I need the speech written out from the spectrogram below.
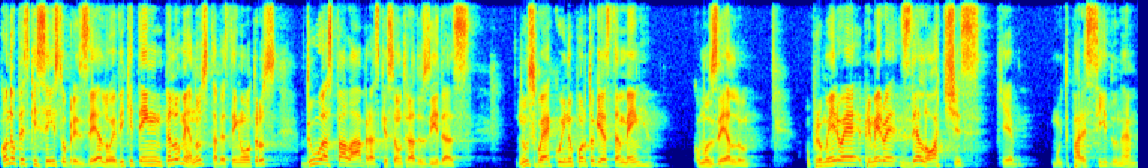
Quando eu pesquisei sobre zelo, eu vi que tem, pelo menos, talvez tenha outros, duas palavras que são traduzidas no sueco e no português também como zelo. O primeiro é, primeiro é zelotes, que é muito parecido, né?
